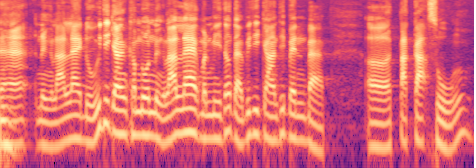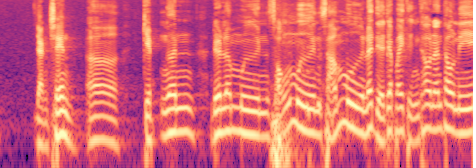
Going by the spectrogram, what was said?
นะฮะหนึ่งล้านแรกดูวิธีการคำนวณ1ล้านแรกมันมีตั้งแต่วิธีการที่เป็นแบบเอ่อตรกกะสูงอย่างเช่น เออเก็บเงินเดือนละหมื่นสองหมื่นสามหมื่นแล้วเดี๋ยวจะไปถึงเท่านั้นเท่านี้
